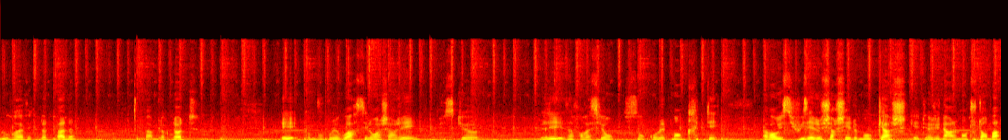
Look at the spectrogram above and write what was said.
L'ouvrir avec notepad enfin bloc-notes. Et comme vous pouvez voir c'est long à charger puisque les informations sont complètement cryptées. Avant il suffisait de chercher le mot cache qui était généralement tout en bas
